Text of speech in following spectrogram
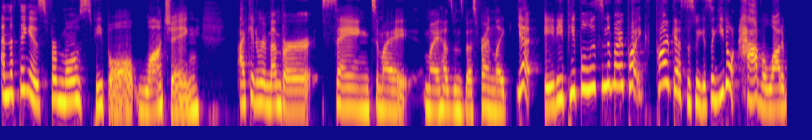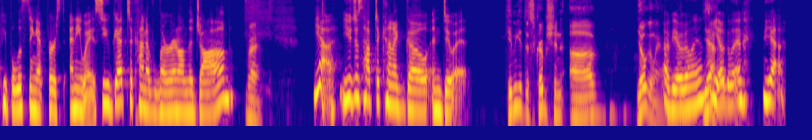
and the thing is, for most people launching, I can remember saying to my my husband's best friend, like, "Yeah, eighty people listen to my po- podcast this week." It's like you don't have a lot of people listening at first anyway, so you get to kind of learn on the job. Right. Yeah, you just have to kind of go and do it. Give me a description of Yogaland. Of Yogaland. Yeah. Yogaland. yeah,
